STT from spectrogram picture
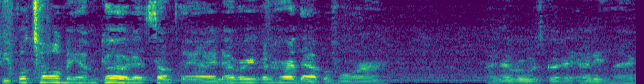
People told me I'm good at something. I never even heard that before. I never was good at anything.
